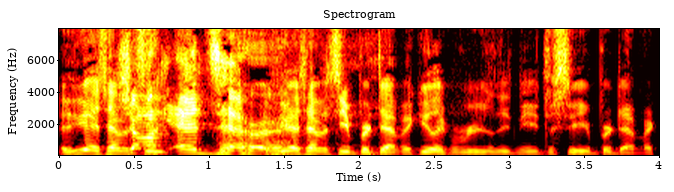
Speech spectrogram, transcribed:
If you guys haven't Shock seen, if you guys haven't seen Birdemic, you like really need to see Birdemic.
